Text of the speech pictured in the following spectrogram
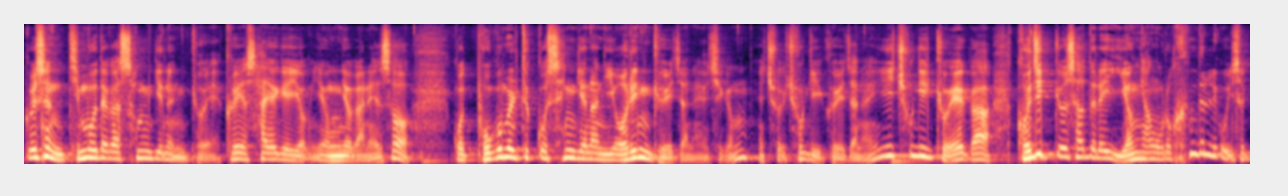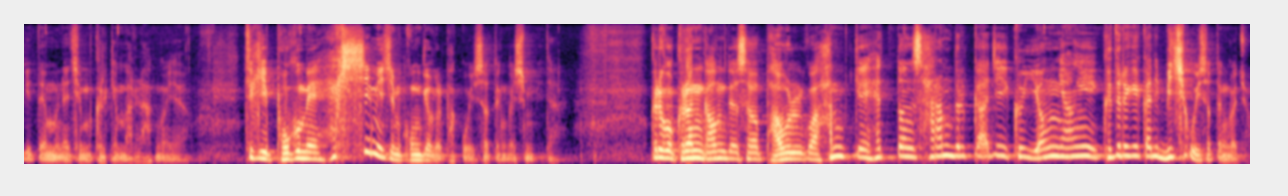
그것은 디모데가 섬기는 교회, 그의 사역의 영역 안에서 곧 복음을 듣고 생겨난 이 어린 교회잖아요. 지금 초기 교회잖아요. 이 초기 교회가 거짓 교사들의 영향으로 흔들리고 있었기 때문에 지금 그렇게 말을 한 거예요. 특히 복음의 핵심이 지금 공격을 받고 있었던 것입니다. 그리고 그런 가운데서 바울과 함께 했던 사람들까지 그 영향이 그들에게까지 미치고 있었던 거죠.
